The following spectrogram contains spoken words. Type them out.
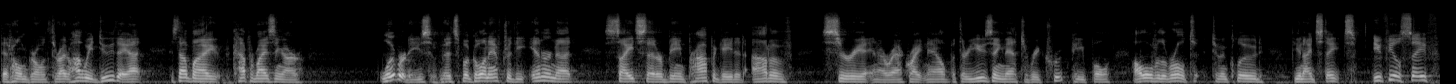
that homegrown threat. And How we do that is not by compromising our liberties, mm-hmm. it's by going after the internet sites that are being propagated out of Syria and Iraq right now, but they're using that to recruit people all over the world, to, to include the United States. Do you feel safe?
